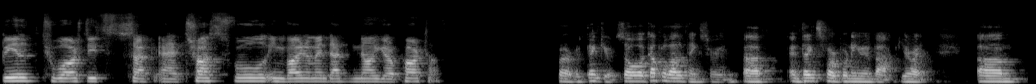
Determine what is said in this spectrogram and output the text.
build towards this uh, trustful environment that now you're part of? Perfect, thank you. So a couple of other things, sorry, uh, and thanks for putting me back. You're right. Um,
